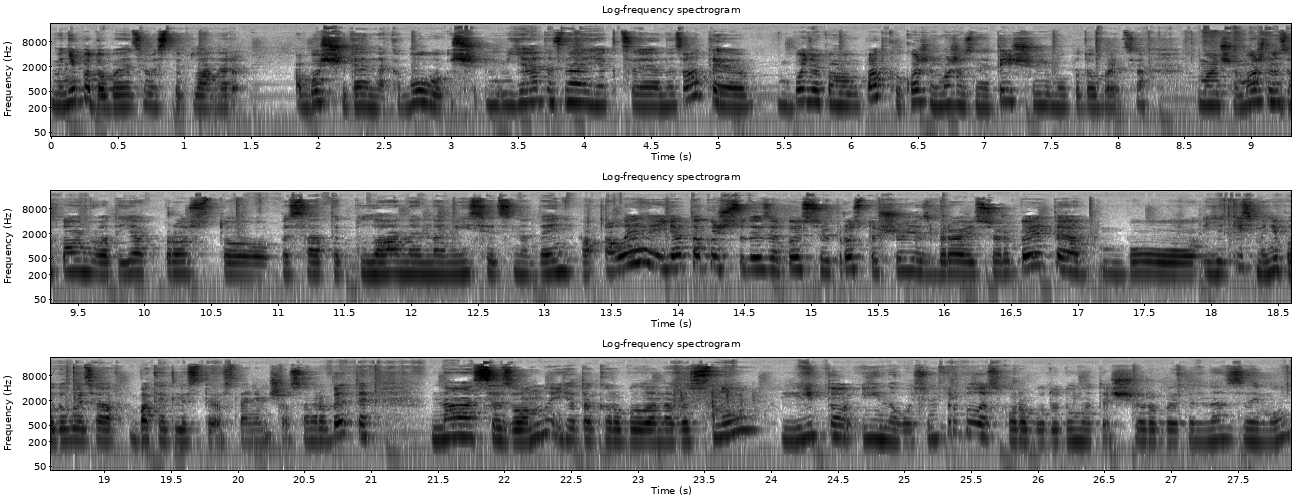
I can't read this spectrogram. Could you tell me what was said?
Мені подобається вести планер або щоденник, або я не знаю, як це назвати. В будь-якому випадку кожен може знайти, що йому подобається. Тому що можна заповнювати як просто писати плани на місяць, на день. Але я також сюди записую просто, що я збираюся робити, бо якісь мені подобаються бакет-листи останнім часом робити. На сезон я так робила на весну, літо і на осінь зробила. Скоро буду думати, що робити на зиму.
